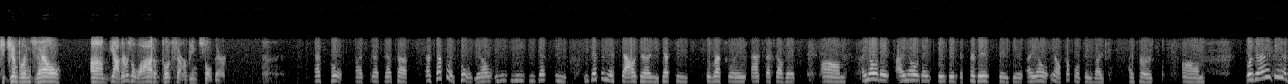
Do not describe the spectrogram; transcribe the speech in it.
to Jim Brunzell. Um, yeah, there was a lot of books that were being sold there. That's cool. Uh, that that's uh that's definitely cool. You know, you you, you get the you get the nostalgia, you get the the wrestling aspect of it. Um, I know they I know they they did the cribbage. They did. I know you know a couple of things I I've heard. Um, was there anything that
